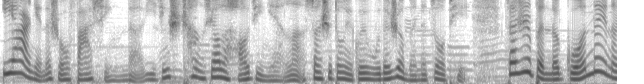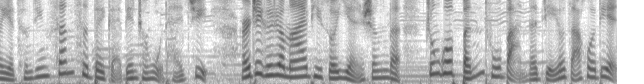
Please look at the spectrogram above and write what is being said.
一二年的时候发行的，已经是畅销了好几年了，算是东野圭吾的热门的作品。在日本的国内呢，也曾经三次被改编成舞台剧。而这个热门 IP 所衍生的中国本土版的《解忧杂货店》，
